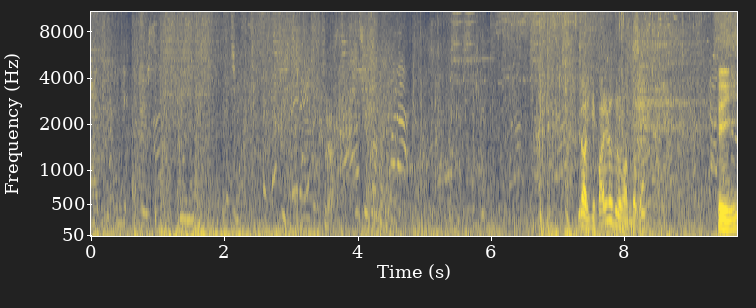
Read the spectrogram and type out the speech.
아군이 공격받고 있습니다. 야 이게 빨려 들어간다고? 에이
